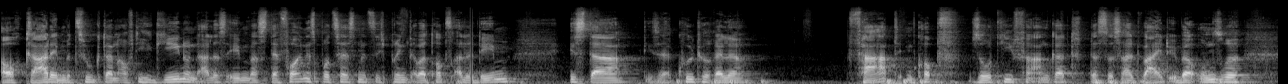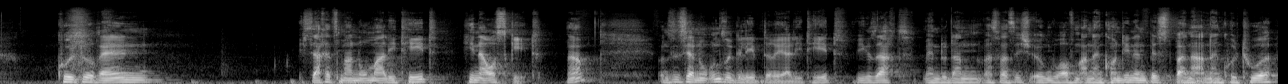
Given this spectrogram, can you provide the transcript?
auch gerade in Bezug dann auf die Hygiene und alles eben, was der Fäulnisprozess mit sich bringt. Aber trotz alledem ist da dieser kulturelle Pfad im Kopf so tief verankert, dass das halt weit über unsere kulturellen, ich sage jetzt mal Normalität hinausgeht. Ne? Und es ist ja nur unsere gelebte Realität. Wie gesagt, wenn du dann, was weiß ich, irgendwo auf einem anderen Kontinent bist, bei einer anderen Kultur,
